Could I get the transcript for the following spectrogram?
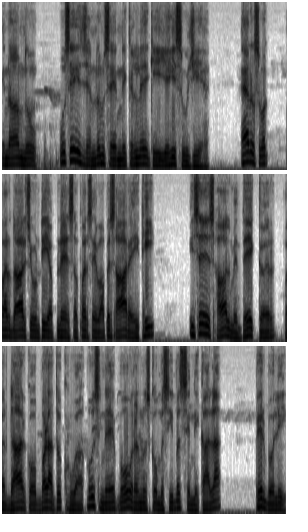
इनाम दूँ, उसे इस जन्म से निकलने की यही सूझी है। और उस वक्त परदार चोटी अपने सफ़र से वापस आ रही थी। इसे इस हाल में देखकर परदार को बड़ा दुख हुआ। उसने फ़ौरन उसको मुसीबत से निकाला। फिर बोली,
